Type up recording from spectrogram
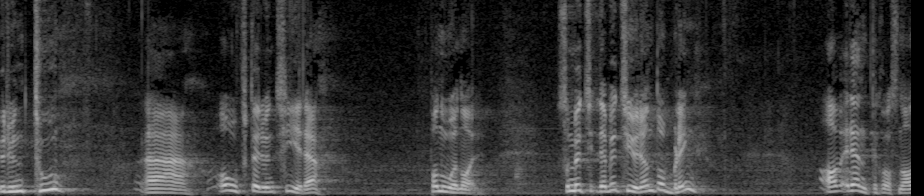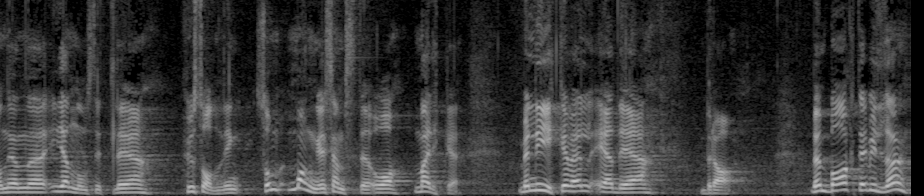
rundt to eh, og opp til rundt fire på noen år. Betyr, det betyr en dobling av rentekostnadene i en uh, gjennomsnittlig husholdning, som mange kommer til å merke. Men likevel er det bra. Men bak det bildet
